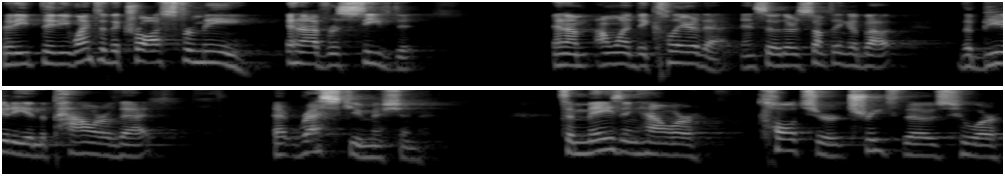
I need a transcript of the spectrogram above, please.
that He, that he went to the cross for me, and I've received it. And I'm, I want to declare that. And so there's something about the beauty and the power of that, that rescue mission. It's amazing how our culture treats those who are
